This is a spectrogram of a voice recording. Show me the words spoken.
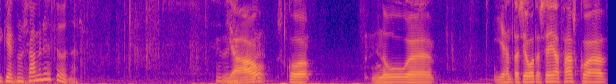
í gegnum saminuðu þjóðunar Já, sko nú uh, ég held að sjá að segja það sko að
